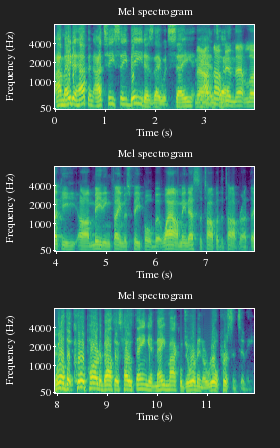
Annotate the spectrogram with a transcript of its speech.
I made it happen. I TCB'd, as they would say. Now, I've not uh, been that lucky uh, meeting famous people, but wow, I mean, that's the top of the top right there. Well, the cool part about this whole thing, it made Michael Jordan a real person to me.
